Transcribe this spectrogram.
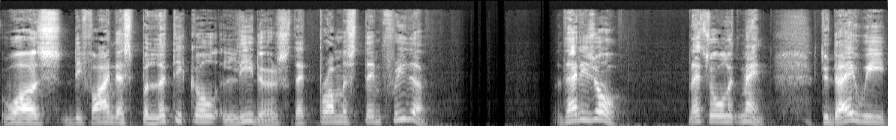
was defined as political leaders that promised them freedom. That is all. That's all it meant. Today we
